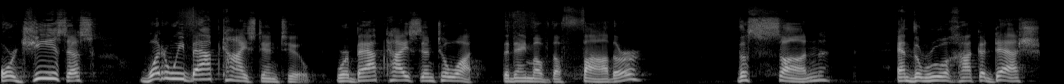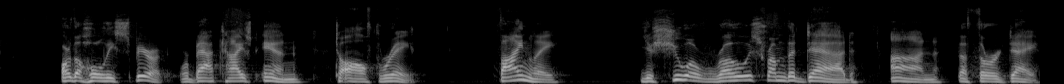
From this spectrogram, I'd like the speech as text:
or Jesus, what are we baptized into? We're baptized into what? The name of the Father, the Son, and the Ruach HaKodesh, or the Holy Spirit. We're baptized in to all three. Finally, Yeshua rose from the dead on the third day.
